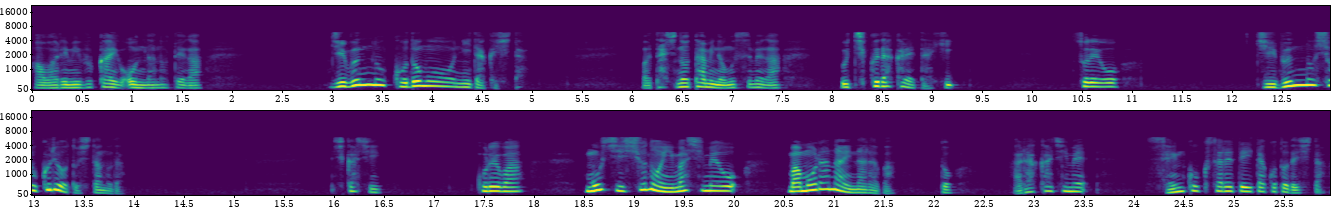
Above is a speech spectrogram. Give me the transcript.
哀れみ深い女の手が自分の子供を二択した。私の民の娘が打ち砕かれた日、それを自分の食料としたのだ。しかし、これは、もし主の戒めを守らないならば、と、あらかじめ宣告されていたことでした。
